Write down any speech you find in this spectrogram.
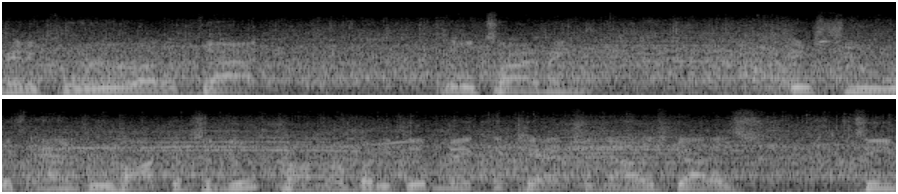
made a career out of that. Little timing issue with Andrew Hawkins, a newcomer, but he did make the catch, and now he's got his team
